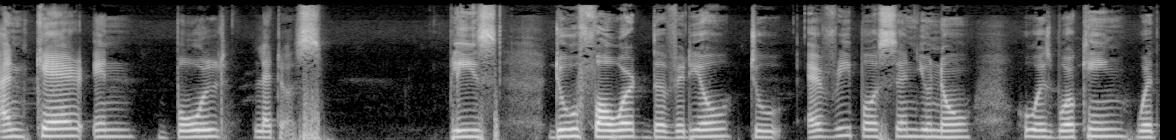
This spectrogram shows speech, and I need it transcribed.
and care in bold letters please do forward the video to every person you know who is working with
